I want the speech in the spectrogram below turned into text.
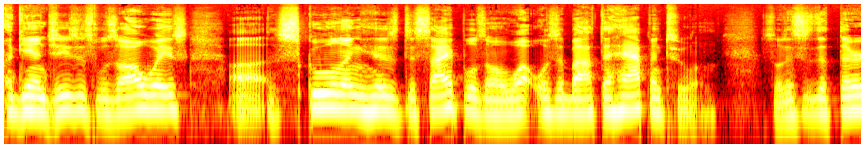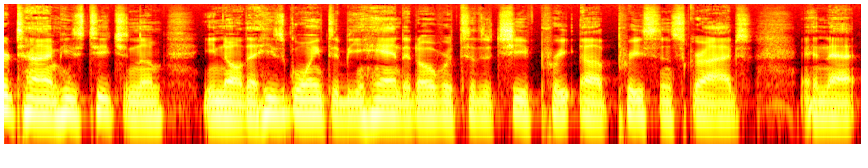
Again, Jesus was always uh, schooling his disciples on what was about to happen to him. So this is the third time he's teaching them, you know, that he's going to be handed over to the chief pre, uh, priests and scribes, and that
